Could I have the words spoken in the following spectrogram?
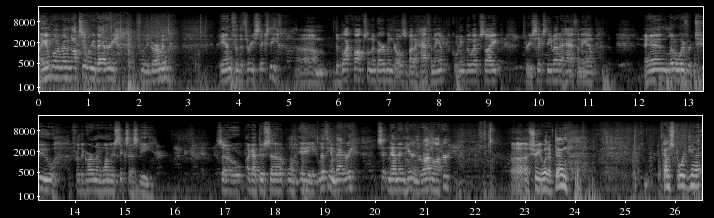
I am going to run an auxiliary battery for the Garmin and for the 360. Um, the black box on the Garmin draws about a half an amp according to the website. 360 about a half an amp and little over two for the Garmin 106 SV. So I got those set up on a lithium battery sitting down in here in the rod locker. Uh, I'll show you what I've done. Got a storage unit,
